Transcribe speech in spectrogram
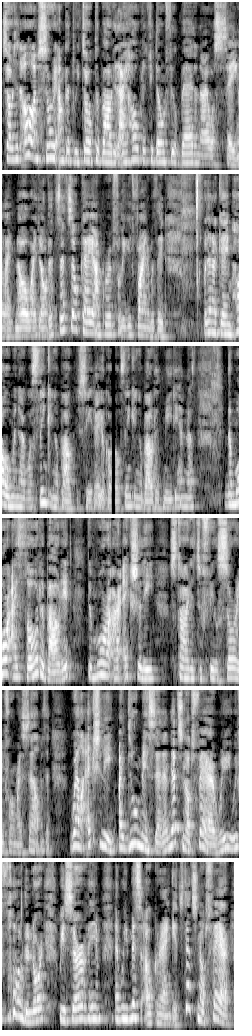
So I said, Oh, I'm sorry, Ank, that we talked about it. I hope that you don't feel bad. And I was saying like, no, I don't. That's, that's okay. I'm perfectly fine with it. But then I came home and I was thinking about, you see, there you go, thinking about that meeting. And that, the more I thought about it, the more I actually started to feel sorry for myself. I said, well, actually, I do miss that, and that's not fair. We, we follow the Lord, we serve Him, and we miss our grandkids. That's not fair.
